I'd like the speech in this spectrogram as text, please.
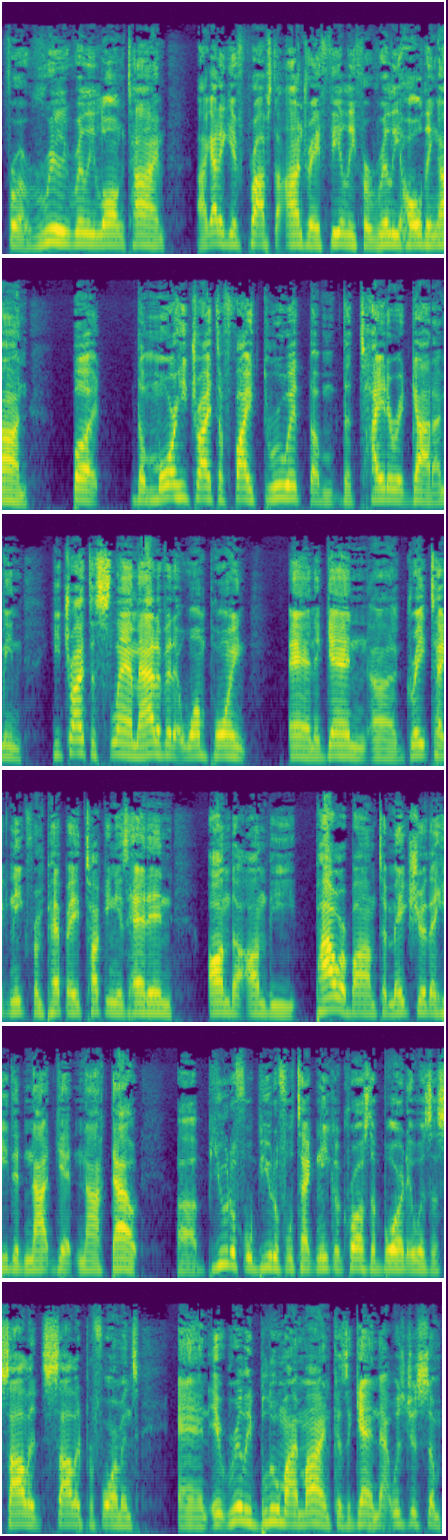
for a really really long time. I got to give props to Andre Fili for really holding on, but the more he tried to fight through it, the the tighter it got. I mean, he tried to slam out of it at one point and again, uh, great technique from Pepey, tucking his head in on the on the power bomb to make sure that he did not get knocked out. Uh, beautiful, beautiful technique across the board. It was a solid, solid performance, and it really blew my mind because again, that was just some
